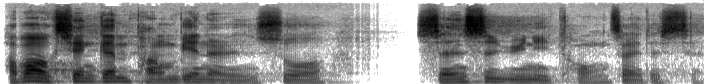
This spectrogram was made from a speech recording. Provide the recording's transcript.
好不好？先跟旁边的人说，神是与你同在的神。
